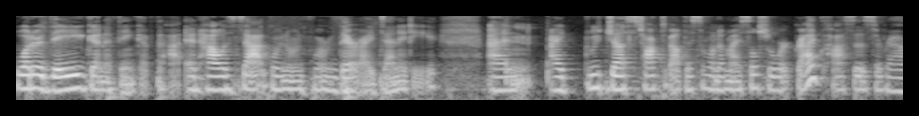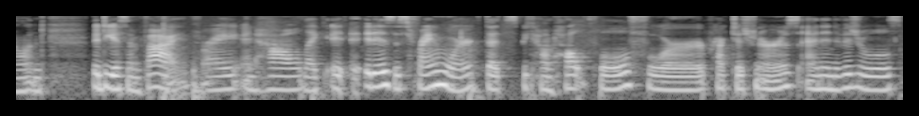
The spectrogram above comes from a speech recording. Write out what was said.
what are they going to think of that? And how is that going to inform their identity? And i we just talked about this in one of my social work grad classes around the dsm-5 right? And how like it, it is this framework that's become helpful for practitioners and individuals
